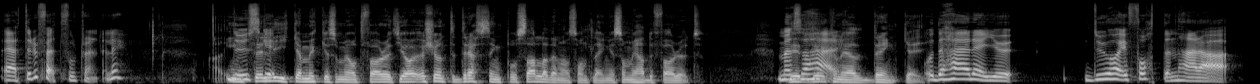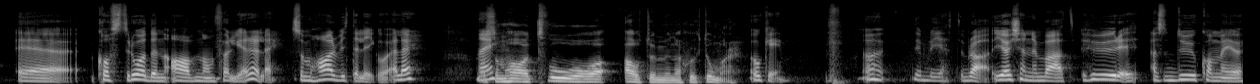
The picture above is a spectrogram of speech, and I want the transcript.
Äter du fett fortfarande eller? Inte ska- lika mycket som jag åt förut. Jag, jag kör inte dressing på salladen och sånt längre som jag hade förut. Men det, så det här. kunde jag dränka i. Och det här är ju... Du har ju fått den här eh, kostråden av någon följare eller? Som har vitiligo, eller? Nej? Som har två autoimmuna sjukdomar. Okej. Ja, Det blir jättebra. Jag känner bara att hur... Alltså du kommer ju...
